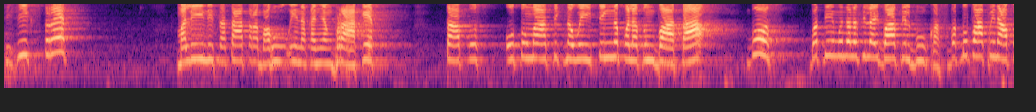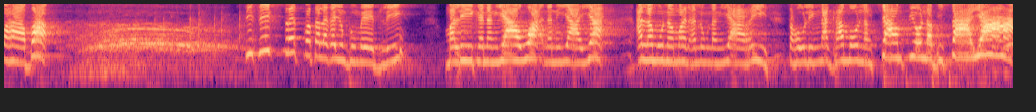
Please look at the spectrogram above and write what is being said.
Si Six Threat, malinis na tatrabahuin ang kanyang bracket. Tapos, automatic na waiting na pala tong bata. Boss, ba't di mo nalang sila i-battle bukas? Ba't mo pa pinapahaba? Si Six Threat pa talaga yung gumedli? Mali ka ng yawa na niyaya. Alam mo naman anong nangyari sa huling naghamon ng champion na Bisaya!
